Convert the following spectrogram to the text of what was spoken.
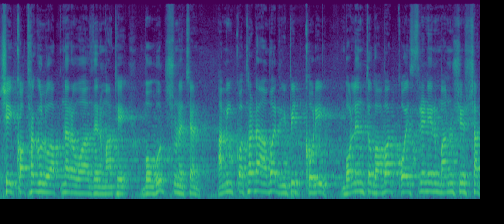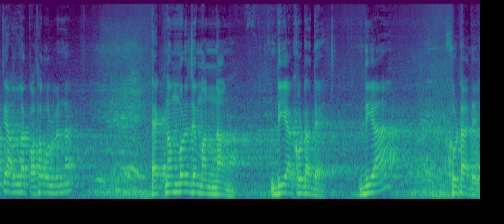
সেই কথাগুলো আপনারা ওয়াজের মাঠে বহুত শুনেছেন। আমি কথাটা আবার রিপিট করি। বলেন তো বাবা, কয় শ্রেণির মানুষের সাথে আল্লাহ কথা বলবেন না? এক নম্বরে যে মান্নান, দিয়া খোটা দেয়। দিয়া খোটা দেয়।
